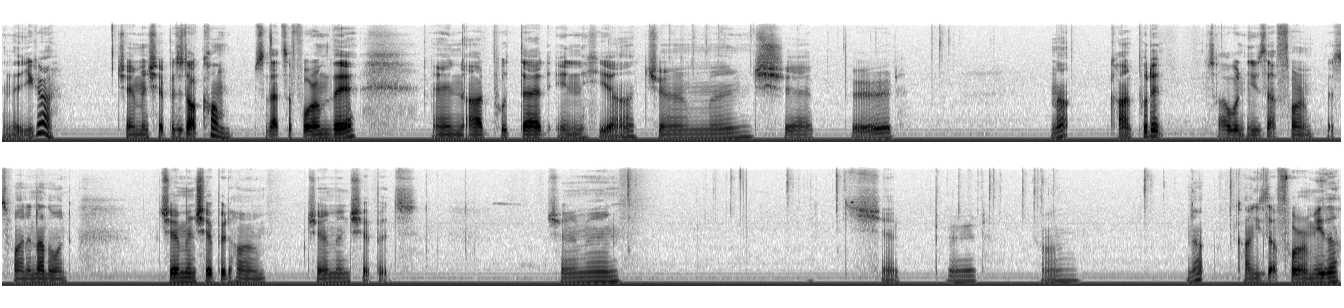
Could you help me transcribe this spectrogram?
And there you go. Germanshepherds.com so that's a forum there. And I'd put that in here. German Shepherd. No can't put it so I wouldn't use that forum. Let's find another one. German Shepherd home. German Shepherds. German Shepherd home. No can't use that forum either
